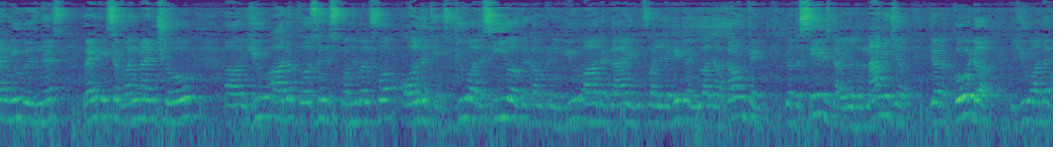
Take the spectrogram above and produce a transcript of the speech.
start a new business, when it's a one-man show, uh, you are the person responsible for all the things. You are the CEO of the company. You are the guy who filed the return. You are the accountant. You are the sales guy. You are the manager. You are the coder. You are the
